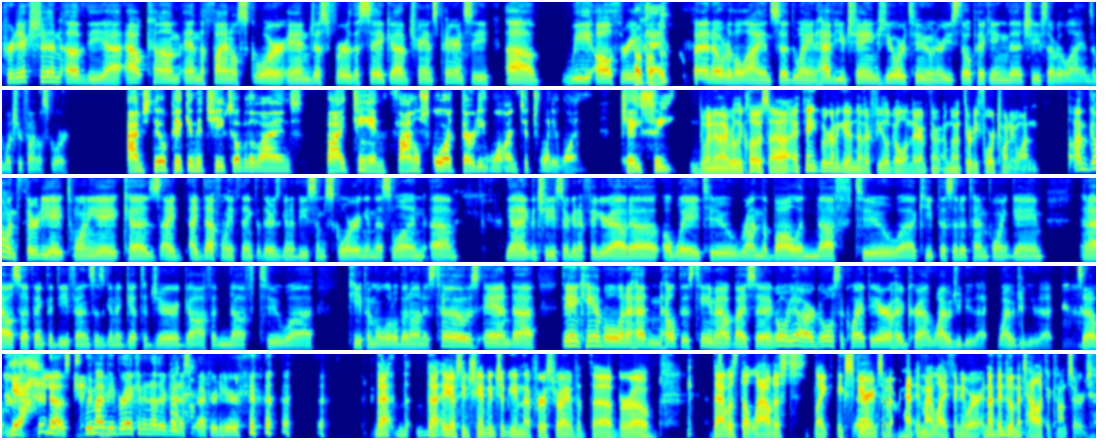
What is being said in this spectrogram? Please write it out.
prediction of the uh, outcome and the final score. And just for the sake of transparency, uh, we all three okay win over the Lions. So, Dwayne, have you changed your tune? Are you still picking the Chiefs over the Lions? And what's your final score? I'm still picking the Chiefs over the Lions by 10. Final score 31 to 21. KC. Dwayne and I really close. Uh, I think we're going to get another field goal in there. I'm, th- I'm going 34 21. I'm going 38 28 because I, I definitely think that there's going to be some scoring in this one. Um, yeah, I think the Chiefs are going to figure out a, a way to run the ball enough to uh, keep this at a 10 point game. And I also think the defense is going to get to Jared Goff enough to uh, keep him a little bit on his toes. And uh, Dan Campbell went ahead and helped his team out by saying, "Oh yeah, our goal is to quiet the Arrowhead crowd." Why would you do that? Why would you do that? So yeah, who knows? We might be breaking another Guinness record here. that that AFC Championship game, that first drive with uh, Burrow, that was the loudest like experience yeah. I've ever had in my life anywhere. And I've been to a Metallica concert.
